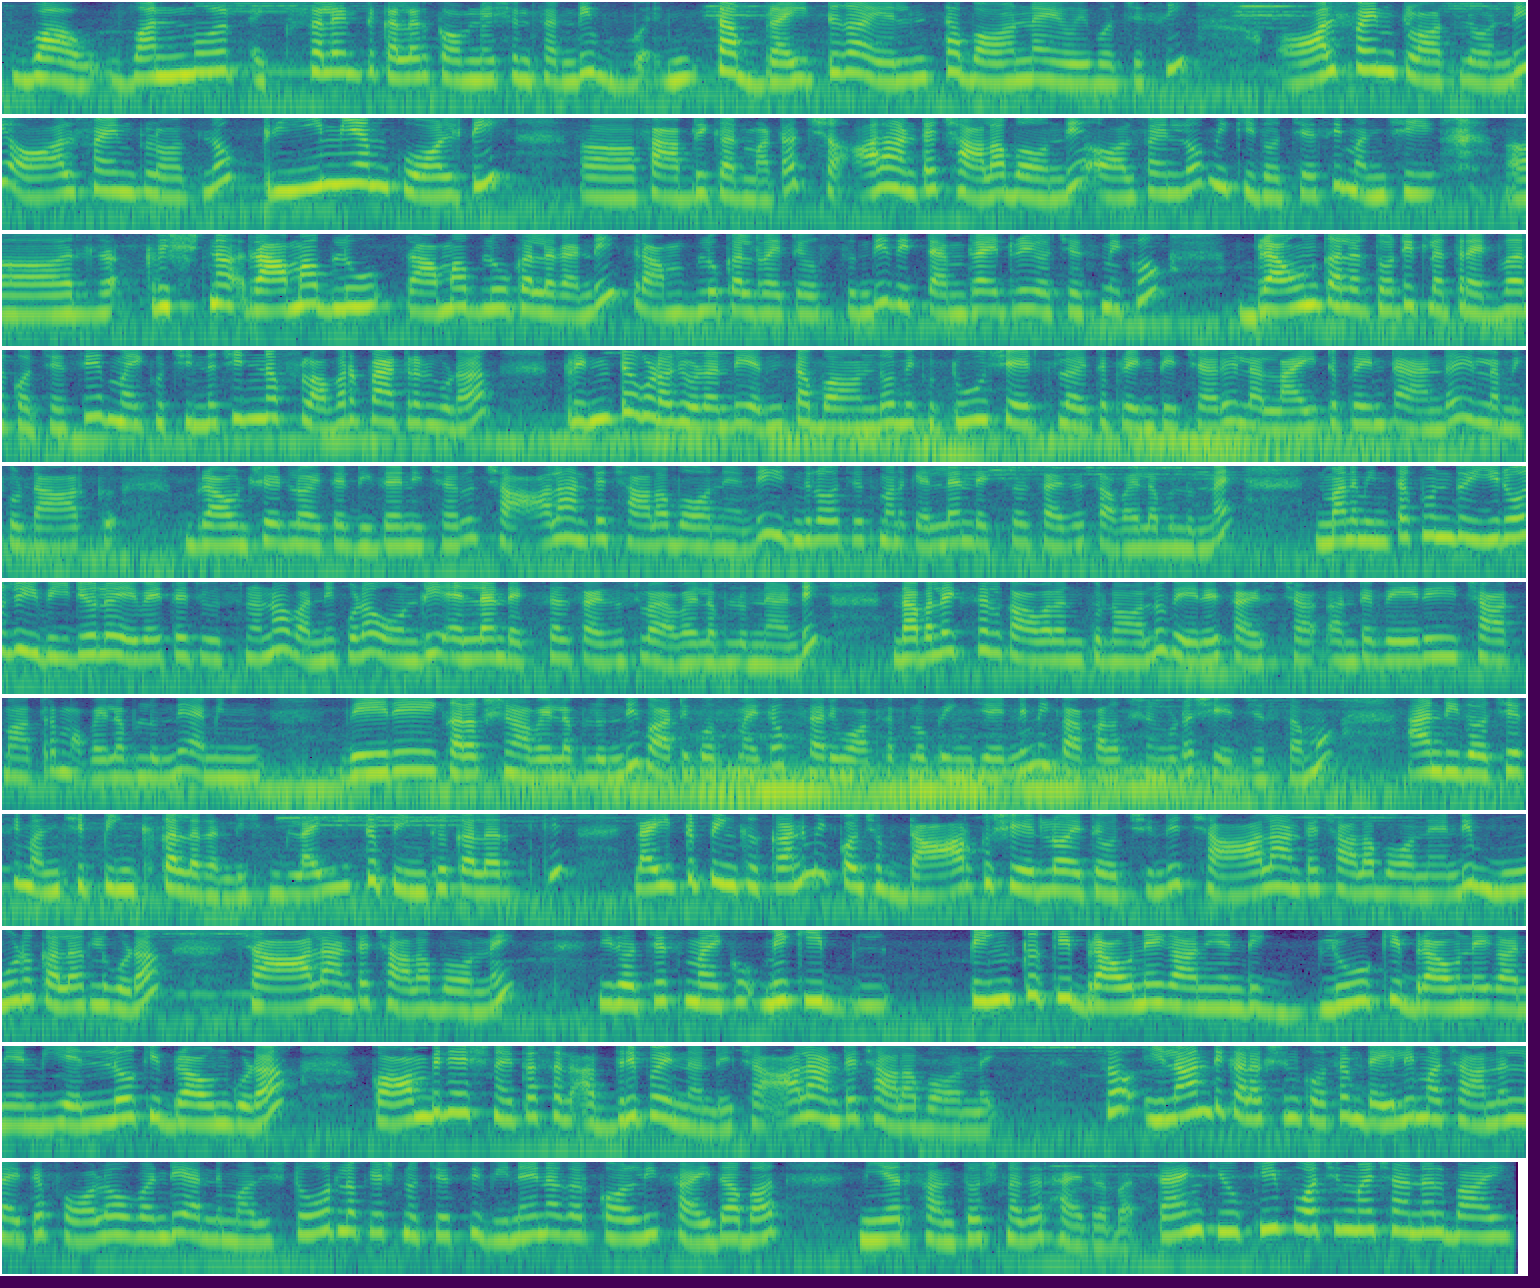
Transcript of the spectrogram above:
Wow one more excellent colour combinations అండి. ఎంత బ్రైట్గా ఎంత బాగున్నాయో ఇవి వచ్చేసి. ఆల్ ఫైన్ క్లాత్లో అండి. ఆల్ ఫైన్ క్లాత్లో ప్రీమియం క్వాలిటీ ఫ్యాబ్రిక్ అనమాట చాలా అంటే చాలా బాగుంది. ఆల్ ఫైన్లో మీకు ఇది వచ్చేసి మంచి Krishna Rama blue Rama blue colour అండి. రామ బ్లూ కలర్ అయితే వస్తుంది. విత్ ఎంబ్రాయిడరీ వచ్చేసి మీకు బ్రౌన్ కలర్ తోటి ఇట్లా థ్రెడ్ వర్క్ వచ్చేసి మీకు చిన్న చిన్న ఫ్లవర్ ప్యాటర్న్ కూడా ప్రింట్ కూడా చూడండి ఎంత బాగుందో. మీకు టూ షేడ్స్లో అయితే ప్రింట్ ఇచ్చారు. ఇలా లైట్ ప్రింట్ అండ్ ఇలా మీకు డార్క్ బ్రౌన్ షేడ్లో అయితే డిజైన్ ఇచ్చారు. చాలా అంటే చాలా బాగున్నాయండి. ఇందులో వచ్చేసి మనకి L and XL sizes available ఉన్నాయి. మనం ఇంతకుముందు ఈరోజు ఈ వీడియోలో ఏవైతే చూస్తున్నానో అవన్నీ కూడా ఓన్లీ ఎల్ అండ్ ఎక్సెల్ సైజెస్లో అవైలబుల్ ఉన్నాయండి. డబల్ ఎక్సెల్ కావాలనుకున్న వాళ్ళు వేరే సైజ్ చార్ట్ అంటే వేరే చార్ట్ మాత్రం అవైలబుల్ ఉంది. ఐ మీన్ వేరే కలెక్షన్ అవైలబుల్ ఉంది. వాటి కోసం అయితే ఒకసారి వాట్సాప్లో పింక్ చేయండి. మీకు ఆ కలెక్షన్ కూడా షేర్ చేస్తాము. అండ్ ఇది వచ్చేసి మంచి పింక్ కలర్ అండి. లైట్ పింక్ కలర్కి లైట్ పింక్ కానీ మీకు కొంచెం డార్క్ షేడ్లో అయితే వచ్చింది. చాలా అంటే చాలా బాగున్నాయండి. మూడు కలర్లు కూడా చాలా అంటే చాలా బాగున్నాయి. ఇది వచ్చేసి మీకు మీకు ఈ పింక్కి బ్రౌనే కానివ్వండి బ్లూకి బ్రౌనే కానివ్వండి ఎల్లోకి బ్రౌన్ కూడా కాంబినేషన్ అయితే అసలు అద్రిపోయిందండి. చాలా అంటే చాలా బాగున్నాయి. సో ఇలాంటి కలెక్షన్ కోసం డైలీ మా ఛానల్ని అయితే ఫాలో అవ్వండి. అండ్ మాది స్టోర్ లొకేషన్ వచ్చేసి Vinay Nagar colony Saidabad near Santosh Nagar Hyderabad. Thank you keep watching my channel. Bye.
